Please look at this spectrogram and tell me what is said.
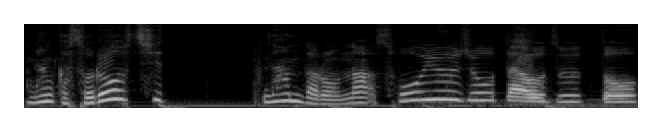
なんかそれを知なんだろうな、そういう状態をずっと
